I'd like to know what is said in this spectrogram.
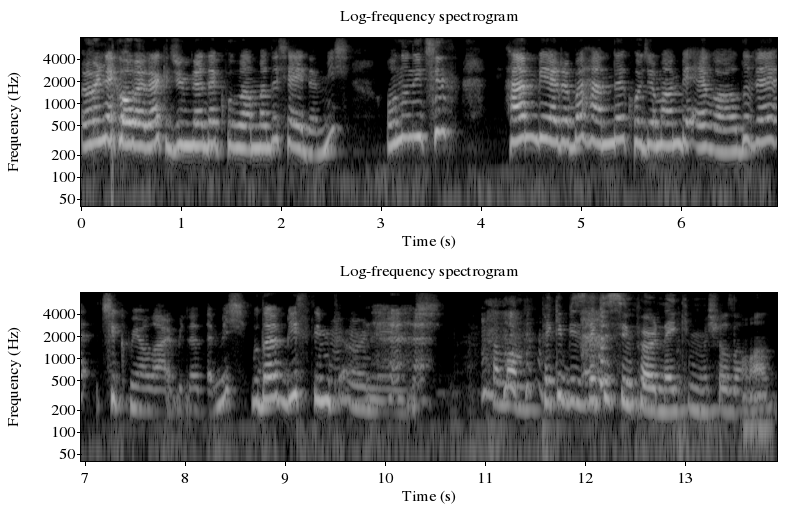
Örnek olarak cümlede kullanmada şey demiş. Onun için hem bir araba hem de kocaman bir ev aldı ve çıkmıyorlar bile demiş. Bu da bir simp örneğiymiş. Tamam. Peki bizdeki simp örneği kimmiş o zaman?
